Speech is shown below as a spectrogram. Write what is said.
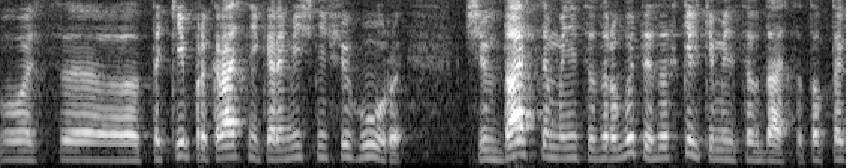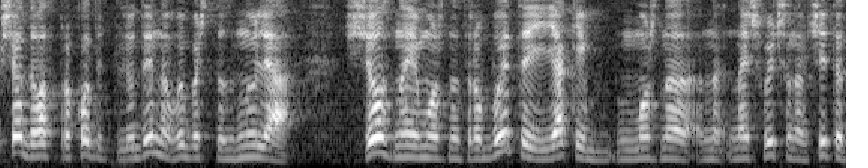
ось е, такі прекрасні керамічні фігури, чи вдасться мені це зробити і за скільки мені це вдасться? Тобто, якщо до вас проходить людина, вибачте, з нуля, що з нею можна зробити і як їй можна на- найшвидше навчити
